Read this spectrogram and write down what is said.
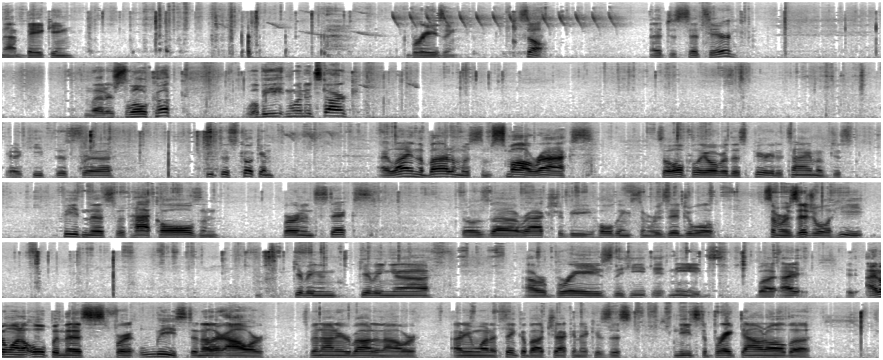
not baking, braising. So, that just sits here. Let her slow cook. We'll be eating when it's dark. Gotta keep this, uh, keep this cooking. I line the bottom with some small rocks. So hopefully over this period of time of just feeding this with hot coals and burning sticks, those uh, rocks should be holding some residual, some residual heat, giving giving uh, our braise the heat it needs. But I I don't want to open this for at least another hour. It's been on here about an hour. I don't even want to think about checking it because this needs to break down all the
